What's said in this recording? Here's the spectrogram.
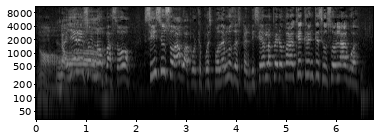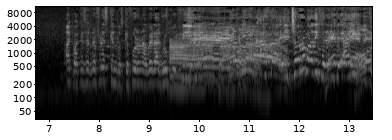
No. No. Ayer eso no pasó. Sí se usó agua porque pues podemos desperdiciarla, pero ¿para qué creen que se usó el agua? Ay, para que se refresquen los que fueron a ver a Grupo Ah, Firme. claro. Pero miren, hasta el chorro va diferente. Ve, que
